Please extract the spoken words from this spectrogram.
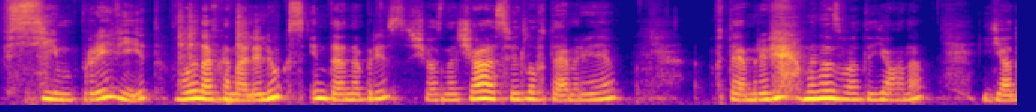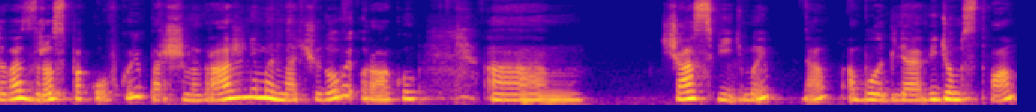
Всім привіт! Ви на каналі Lux in Tenebris, що означає світло в темряві. В темряві мене звати Яна. Я до вас з розпаковкою, першими враженнями на чудовий оракул Час відьми да, або для відьомства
